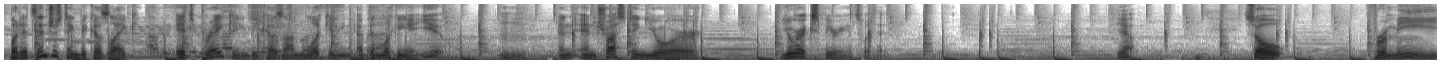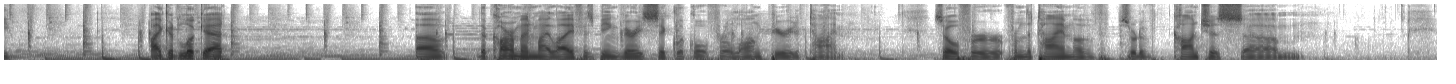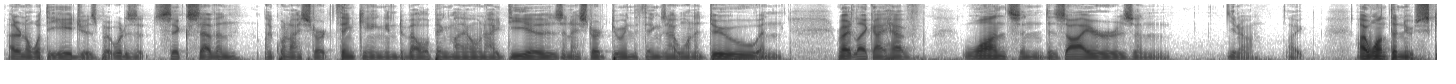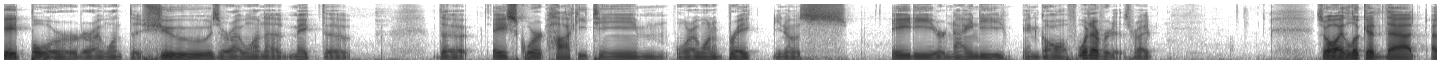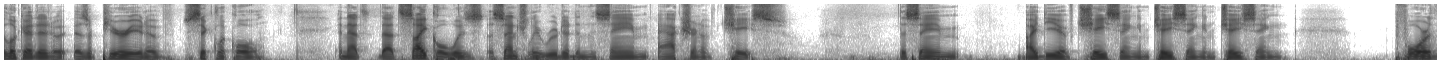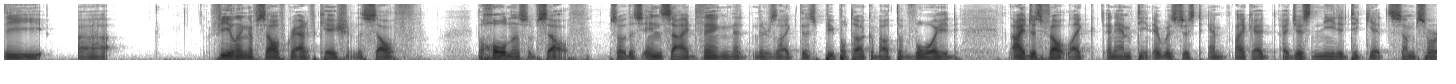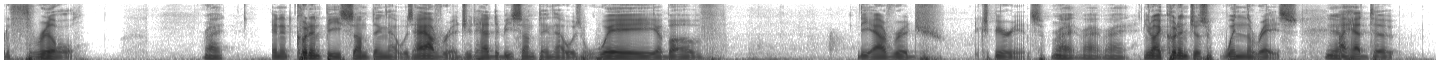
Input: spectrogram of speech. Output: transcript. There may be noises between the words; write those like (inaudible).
But it's interesting because like it's breaking because I'm looking. I've been looking at you. Mm-hmm. and and trusting your your experience with it. Yeah. So, for me, I could look at uh, the karma in my life as being very cyclical for a long period of time. So, for from the time of sort of conscious, um, I don't know what the age is, but what is it, six, seven? Like when I start thinking and developing my own ideas, and I start doing the things I want to do, and right, like I have wants and desires, and you know, like I want the new skateboard or I want the shoes or I want to make the the A squirt hockey team or I want to break, you know, 80 or 90 in golf, whatever it is, right? So I look at that, I look at it as a period of cyclical and that that cycle was essentially rooted in the same action of chase. The same idea of chasing and chasing and chasing for the uh, feeling of self gratification, the self, the wholeness of self. So this inside thing that there's like this. People talk about the void. I just felt like an empty. It was just em- like I I just needed to get some sort of thrill, Right. and it couldn't be something that was average. It had to be something that was way above the average experience. Right. Right. Right. You know, I couldn't just win the race. Yeah. I had to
